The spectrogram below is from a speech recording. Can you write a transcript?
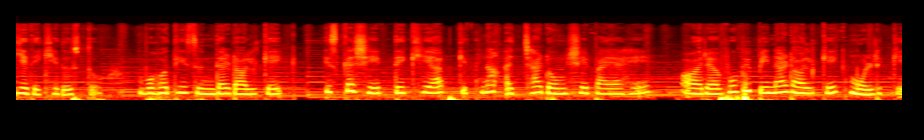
ये देखिए दोस्तों, बहुत ही सुंदर डॉल केक। इसका शेप देखिए आप, कितना अच्छा डोम शेप आया है और वो भी बिना डॉल केक मोल्ड के।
